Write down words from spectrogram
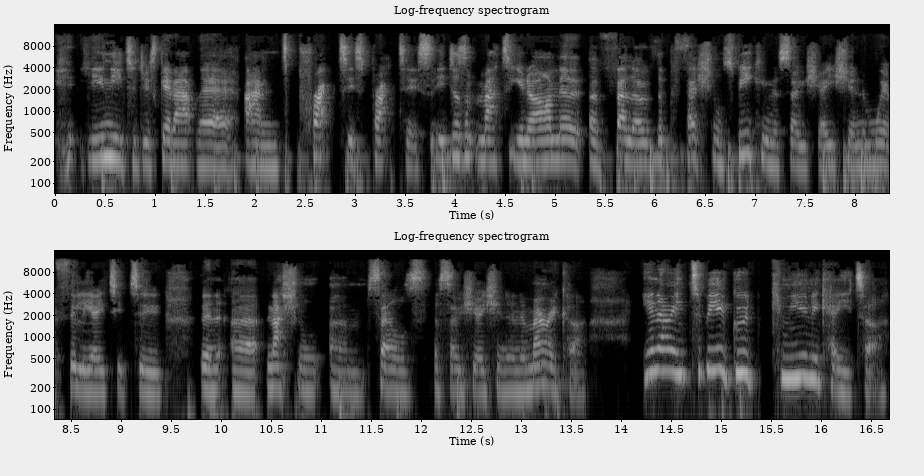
You need to just get out there and practice practice. It doesn't matter you know i'm a, a fellow of the professional speaking association and we're affiliated to the uh, national um, sales association in america. You know to be a good communicator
